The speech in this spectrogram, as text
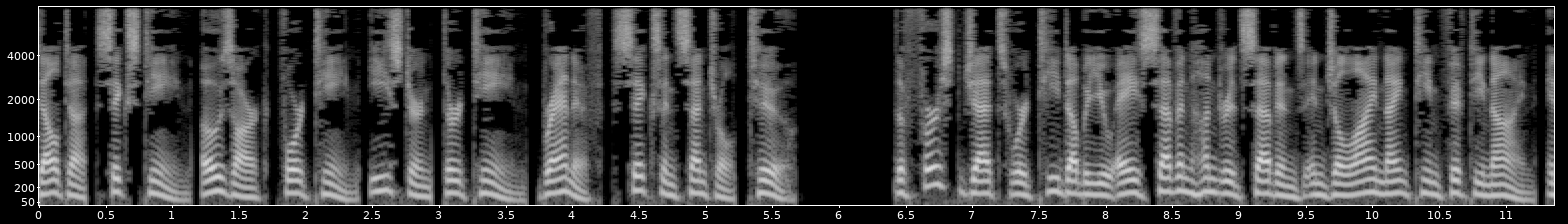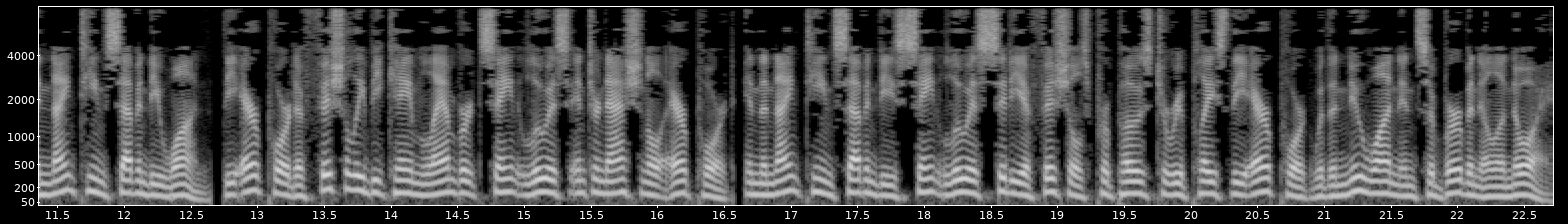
Delta, 16, Ozark, 14, Eastern, 13, Braniff, 6, and Central, 2. The first jets were TWA 707s in July 1959. In 1971, the airport officially became Lambert St. Louis International Airport. In the 1970s, St. Louis city officials proposed to replace the airport with a new one in suburban Illinois.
